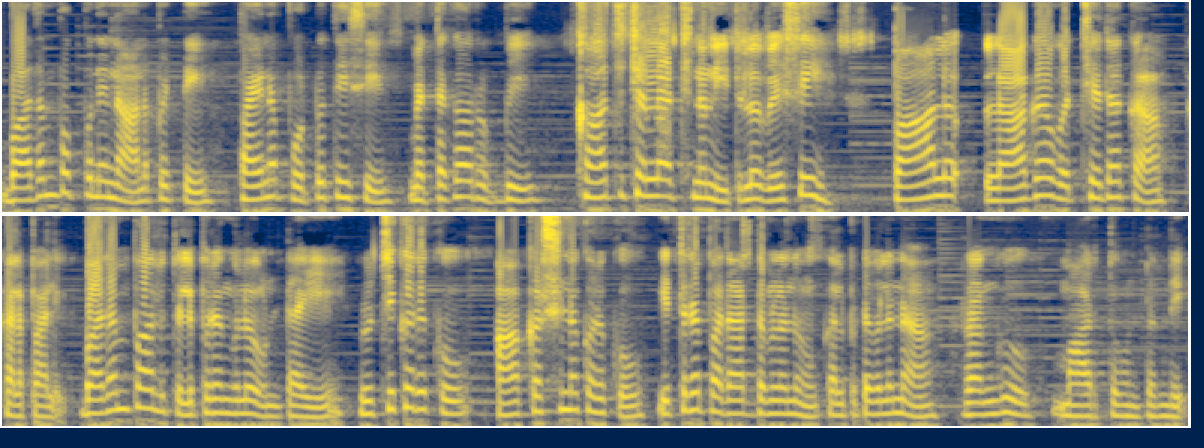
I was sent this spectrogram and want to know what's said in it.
బాదం పప్పుని నానబెట్టి పైన పొట్టు తీసి మెత్తగా రుబ్బి కాచి చల్లార్చిన నీటిలో వేసి పాలు లాగా వచ్చేదాకా కలపాలి. బాదం పాలు తెలుపు రంగులో ఉంటాయి. రుచి కొరకు ఆకర్షణ కొరకు ఇతర పదార్థములను కలపటం వలన రంగు మారుతూ ఉంటుంది.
